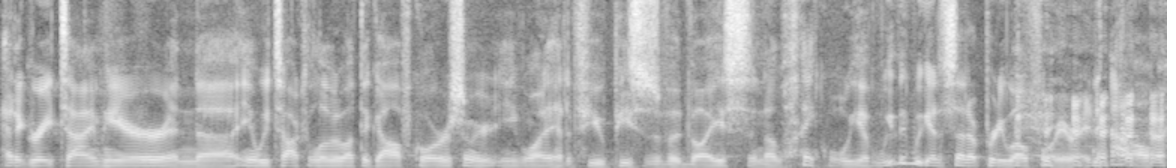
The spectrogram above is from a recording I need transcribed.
had a great time here. And uh, you know, we talked a little bit about the golf course. And we, he wanted, had a few pieces of advice, and I'm like, well, we, have, we think we got it set up pretty well for you right now.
